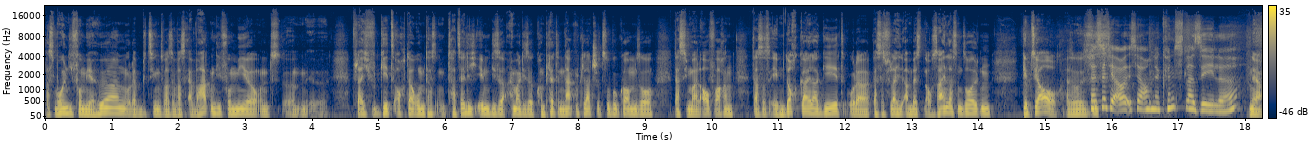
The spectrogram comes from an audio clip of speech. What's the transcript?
was wollen die von mir hören oder beziehungsweise was erwarten die von mir und ähm, äh, vielleicht geht es auch darum, dass tatsächlich eben diese einmal diese komplette Nackenklatsche zu bekommen, so, dass sie mal aufwachen, dass es eben doch geiler geht oder dass es vielleicht am besten auch sein lassen sollten. Gibt's ja auch. Also das sind ja auch, ist ja auch eine Künstlerseele, ja.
